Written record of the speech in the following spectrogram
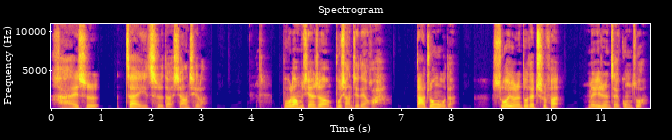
还是再一次的响起了。布朗姆先生不想接电话。大中午的，所有人都在吃饭，没人在工作。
